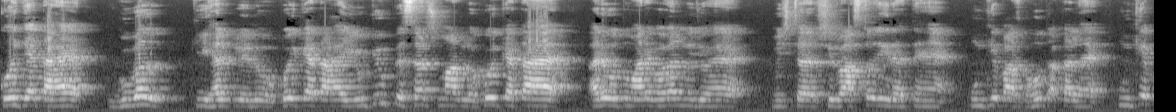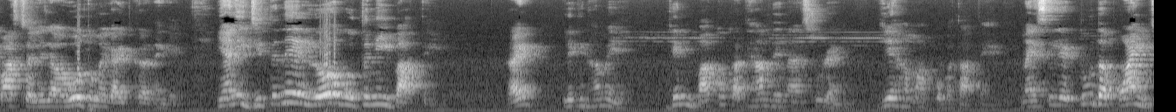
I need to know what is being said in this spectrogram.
कोई कहता है गूगल की हेल्प ले लो। कोई कहता है यूट्यूब पे सर्च मार लो। कोई कहता है, अरे, वो तुम्हारे बगल में जो है, मिस्टर श्रीवास्तव जी रहते हैं, उनके पास बहुत अकल है, उनके पास चले जाओ, वो तुम्हें गाइड कर देंगे। यानी जितने लोग उतनी बातें राइट लेकिन हमें किन बातों का ध्यान देना है स्टूडेंट ये हम आपको बताते हैं। मैं इसीलिए टू द पॉइंट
